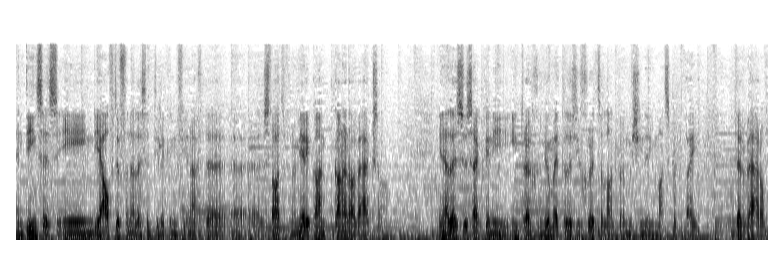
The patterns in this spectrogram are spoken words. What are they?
in diens is en die helfte van hulle is natuurlik in Verenigde uh, State van Amerika en Kanada werksaam en hulle soos ek in die intro genoem het, hulle is die grootste landboumasjinerie maatskappy ter wêreld.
